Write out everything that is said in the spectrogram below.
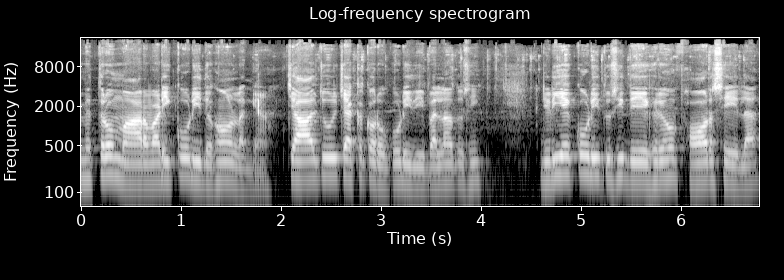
ਮਿੱਤਰੋ, ਮਾਰਵਾੜੀ ਘੋੜੀ ਦਿਖਾਉਣ ਲੱਗਿਆ। ਚਾਲ ਚੂਲ ਚੈੱਕ ਕਰੋ ਘੋੜੀ ਦੀ ਪਹਿਲਾਂ ਤੁਸੀਂ। ਜਿਹੜੀ ਇਹ ਘੋੜੀ ਤੁਸੀਂ ਦੇਖ ਰਹੇ ਹੋ ਫੋਰ ਸੇਲ ਆ।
